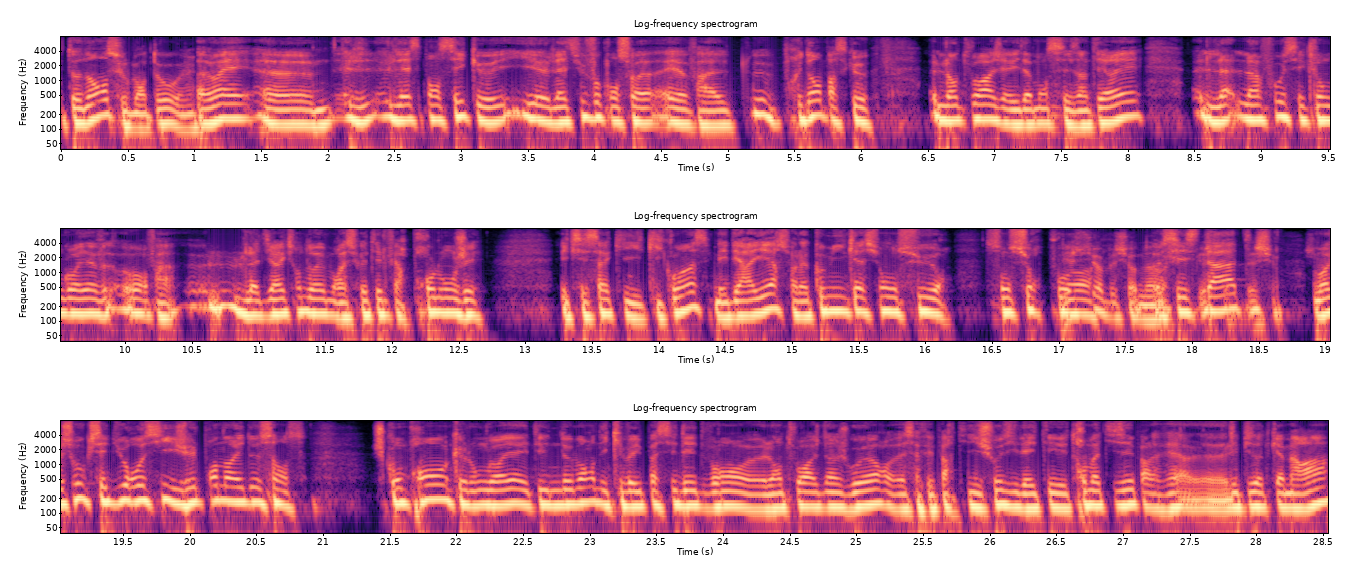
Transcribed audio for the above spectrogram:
étonnante. sous le manteau. hein. Euh, ouais, euh, laisse penser que euh, là-dessus, il faut qu'on soit enfin, prudent parce que l'entourage a évidemment ses intérêts. L'info, c'est que Longoria, enfin, la direction de l'OM aurait souhaité le faire prolonger et que c'est ça qui, qui coince. Mais derrière, sur la communication sur son surpoids, Bien sûr, bien sûr. ses stats. bien sûr. moi, je trouve que c'est dur aussi. Je vais le prendre dans les deux sens. Je comprends que Longoria était une demande et qu'il veuille pas céder devant euh, l'entourage d'un joueur. Euh, Ça fait partie des choses. Il a été traumatisé par euh, l'épisode Camara.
